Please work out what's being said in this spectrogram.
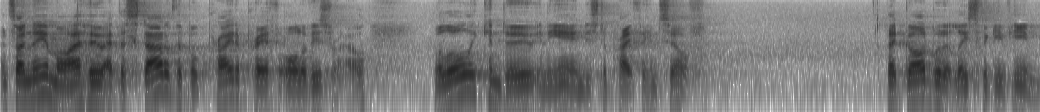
And so Nehemiah, who at the start of the book prayed a prayer for all of Israel, well, all he can do in the end is to pray for himself. That God would at least forgive him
